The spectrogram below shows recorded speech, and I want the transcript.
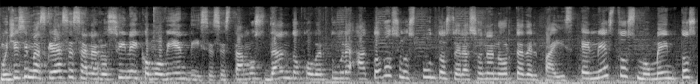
Muchísimas gracias Ana Rosina y como bien dices, estamos dando cobertura a todos los puntos de la zona norte del país. En estos momentos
